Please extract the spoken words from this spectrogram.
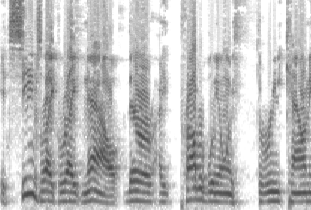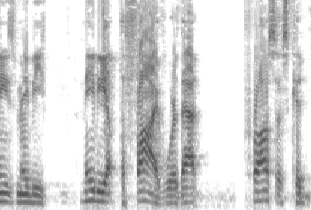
it seems like right now there are I, probably only three counties, maybe maybe up to five, where that process could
